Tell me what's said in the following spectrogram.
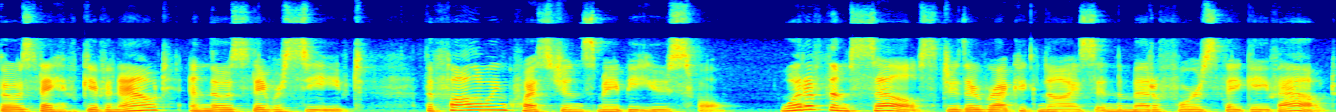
those they have given out and those they received. The following questions may be useful. What of themselves do they recognize in the metaphors they gave out?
